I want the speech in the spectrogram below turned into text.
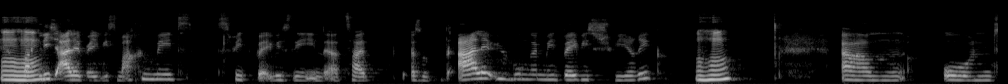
weil Mhm. nicht alle Babys machen mit. Es gibt Babys, die in der Zeit, also alle Übungen mit Babys schwierig. Mhm. Ähm, und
